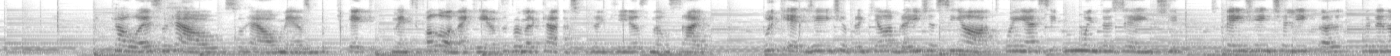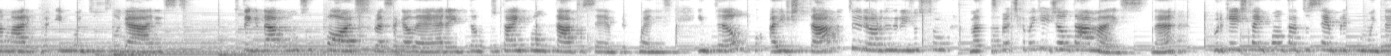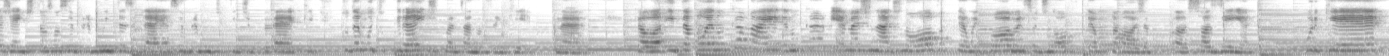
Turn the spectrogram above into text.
Cauã é surreal, surreal mesmo. Porque, como você falou, né? Quem entra pro mercado de franquias não sai porque, gente, a franquia ela abrange assim, ó, tu conhece muita gente, tu tem gente ali uh, vendendo a marca em muitos lugares, tu tem que dar um suporte para essa galera, então tu tá em contato sempre com eles. Então, a gente tá no interior do Rio Grande do Sul, mas praticamente a gente não tá mais, né? Porque a gente tá em contato sempre com muita gente, então são sempre muitas ideias, sempre muito feedback, tudo é muito grande quando tá na franquia, né? Então eu nunca mais, eu nunca ia imaginar de novo ter um e-commerce ou de novo ter uma loja uh, sozinha. Porque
